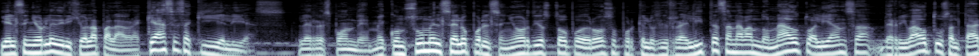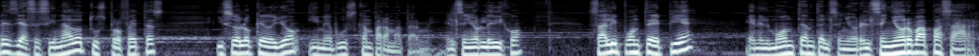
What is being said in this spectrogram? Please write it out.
Y el Señor le dirigió la palabra, ¿qué haces aquí, Elías? Le responde, me consume el celo por el Señor Dios Todopoderoso, porque los israelitas han abandonado tu alianza, derribado tus altares y asesinado a tus profetas, y solo quedo yo y me buscan para matarme. El Señor le dijo, sal y ponte de pie en el monte ante el Señor, el Señor va a pasar.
